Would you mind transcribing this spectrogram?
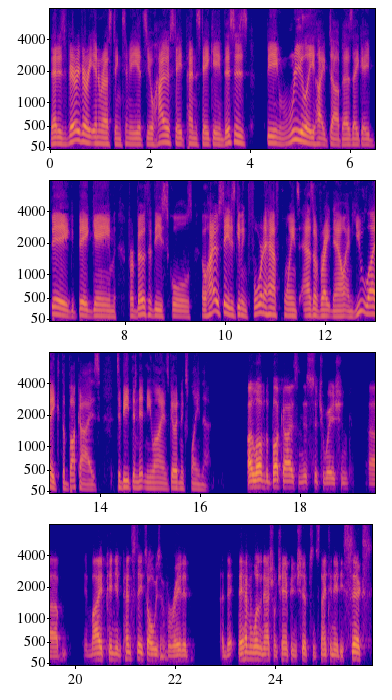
that is very, very interesting to me. It's the Ohio State Penn State game. This is being really hyped up as like a big, big game for both of these schools. Ohio State is giving four and a half points as of right now, and you like the Buckeyes to beat the Nittany Lions. Go ahead and explain that. I love the Buckeyes in this situation. Uh, in my opinion, Penn State's always overrated. Uh, they, they haven't won the national championship since 1986.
